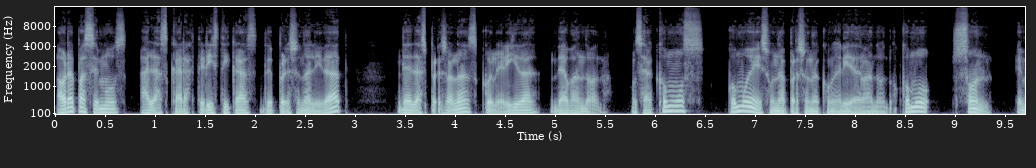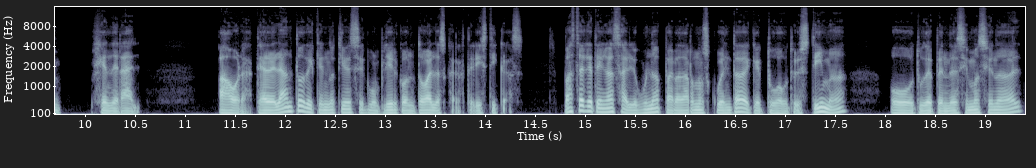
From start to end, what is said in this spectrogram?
Ahora pasemos a las características de personalidad de las personas con herida de abandono. O sea, ¿cómo, cómo es una persona con herida de abandono? ¿Cómo son en general? Ahora, te adelanto de que no tienes que cumplir con todas las características. Basta que tengas alguna para darnos cuenta de que tu autoestima o tu dependencia emocional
